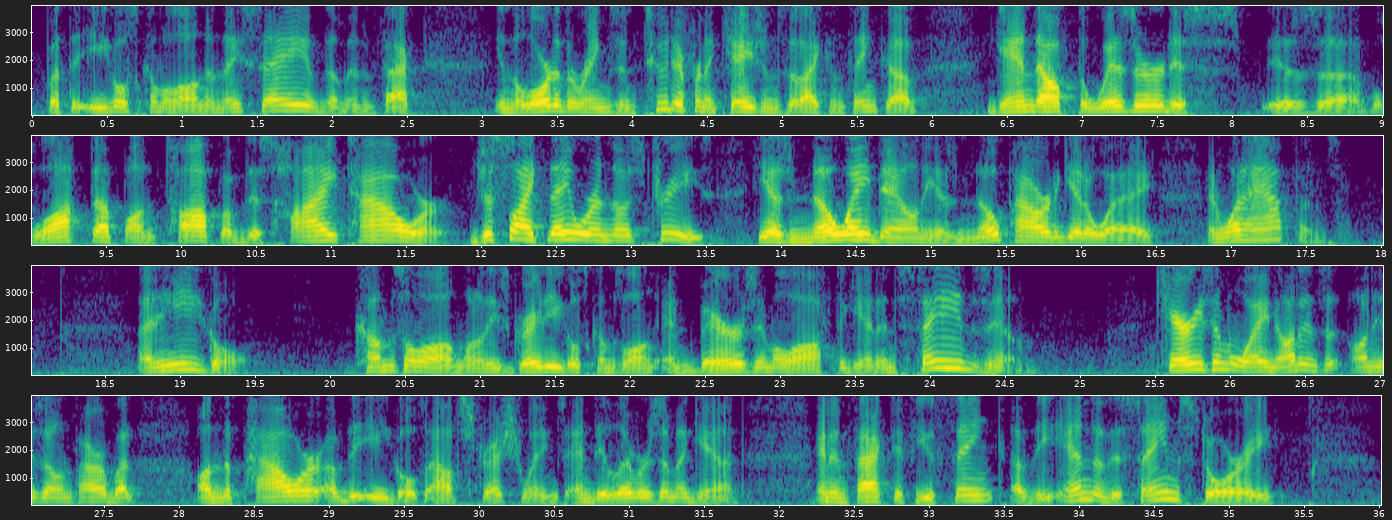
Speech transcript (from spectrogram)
But the eagles come along and they save them. And in fact, in The Lord of the Rings, in two different occasions that I can think of, Gandalf the wizard is is uh, locked up on top of this high tower, just like they were in those trees. He has no way down, he has no power to get away. And what happens? An eagle comes along, one of these great eagles comes along and bears him aloft again and saves him. Carries him away, not on his own power, but on the power of the eagle's outstretched wings, and delivers him again. And in fact, if you think of the end of the same story,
